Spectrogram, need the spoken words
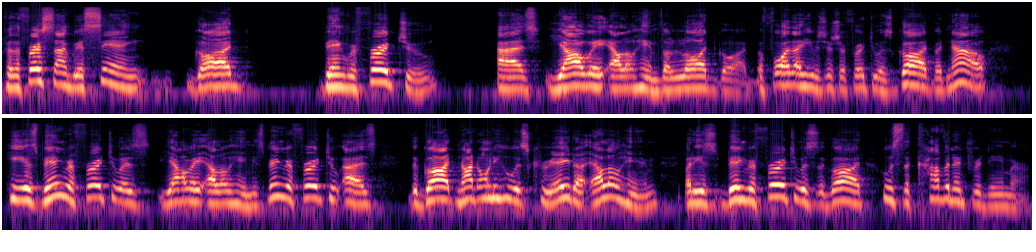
for the first time, we're seeing God being referred to as Yahweh Elohim, the Lord God. Before that, he was just referred to as God, but now he is being referred to as Yahweh Elohim. He's being referred to as the God not only who is creator, Elohim, but he's being referred to as the God who is the covenant redeemer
